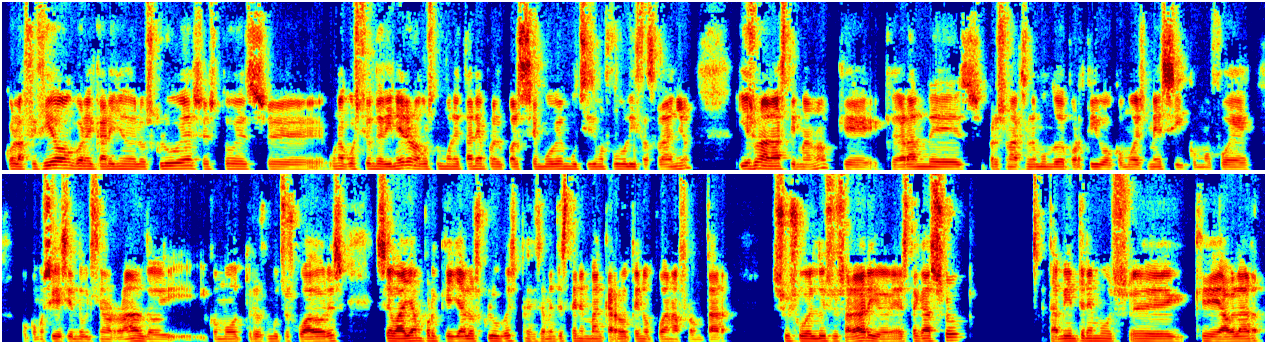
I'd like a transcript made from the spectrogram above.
con la afición, con el cariño de los clubes. Esto es eh, una cuestión de dinero, una cuestión monetaria por el cual se mueven muchísimos futbolistas al año. Y es una lástima, ¿no? Que, que, grandes personajes en el mundo deportivo, como es Messi, como fue o como sigue siendo Cristiano Ronaldo y, como otros muchos jugadores, se vayan porque ya los clubes precisamente estén en bancarrota y no puedan afrontar su sueldo y su salario. En este caso, también tenemos eh, que hablar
